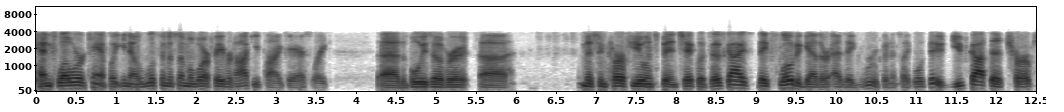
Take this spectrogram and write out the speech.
can flow or it can't. But you know, listen to some of our favorite hockey podcasts, like uh, the boys over at uh, Missing Curfew and Spitting Chicklets. Those guys, they flow together as a group, and it's like, well, dude, you've got the chirps.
